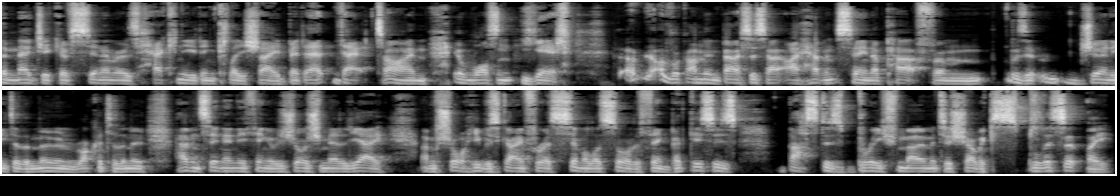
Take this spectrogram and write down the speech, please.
the magic of cinema is hackneyed and cliched, but at that time, it wasn't yet. Uh, look, I'm embarrassed to say I haven't seen apart from, was it Journey to the Moon, Rocket to the Moon? I haven't seen anything of Georges Méliès. I'm sure he was going for a similar sort of thing, but this is Buster's brief moment to show show explicitly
